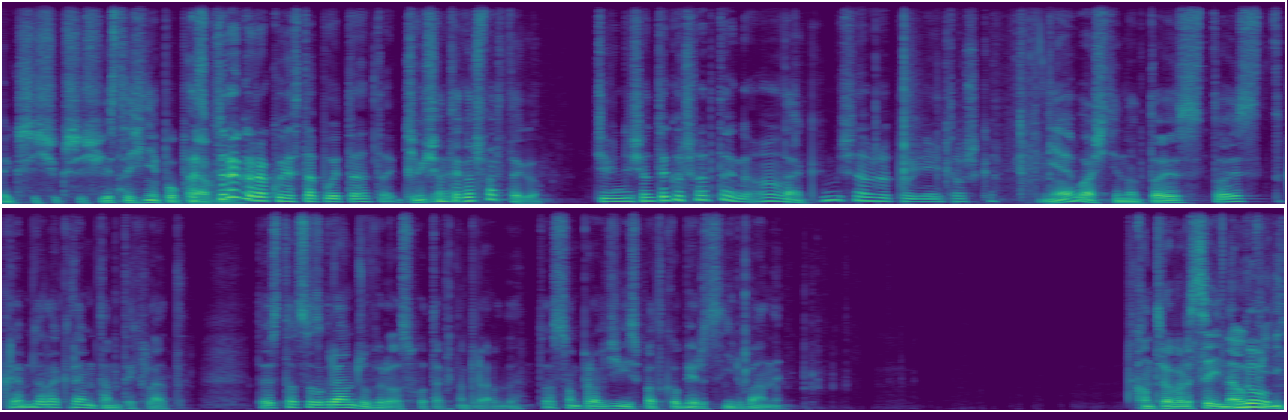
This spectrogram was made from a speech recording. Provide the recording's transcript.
Oj, Krzysiu, Krzysiu, jesteś A z niepoprawny. którego roku jest ta płyta? Tak, 94. 94. O, Tak. Myślałem, że później troszkę. Nie, właśnie, no to jest, to jest creme de la creme tamtych lat. To jest to, co z grunge'u wyrosło tak naprawdę. To są prawdziwi spadkobiercy Nirwany. Kontrowersyjna Nu. opinia.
